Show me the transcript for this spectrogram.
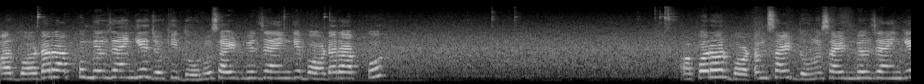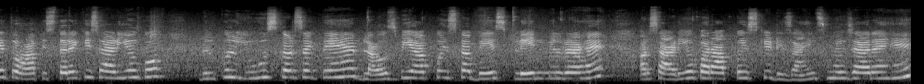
और बॉर्डर आपको मिल जाएँगे, जो कि दोनों साइड मिल जाएँगे बॉर्डर आपको। अपर और बॉटम साइड दोनों साइड मिल जाएँगे तो आप इस तरह की साड़ियों को बिल्कुल यूज़ कर सकते हैं। ब्लाउज़ भी आपको इसका बेस प्लेन मिल रहा है, और साड़ियों पर आपको इसके डिज़ाइंस मिल जा रहे हैं।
